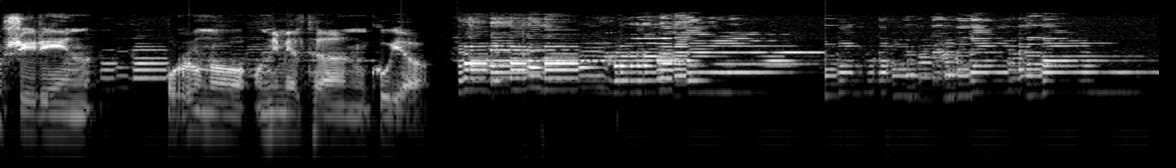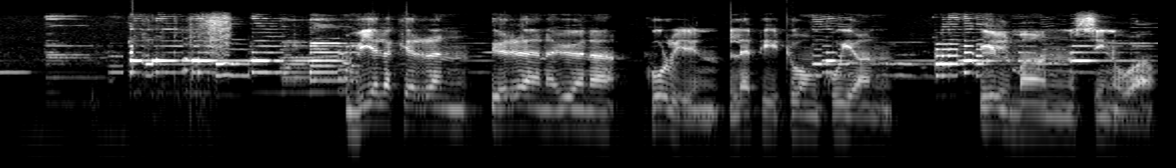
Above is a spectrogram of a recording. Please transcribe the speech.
Mushirin runo nimeltään Kuja. Vielä kerran eräänä yönä kuljin läpi tuon kujan ilman sinua.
